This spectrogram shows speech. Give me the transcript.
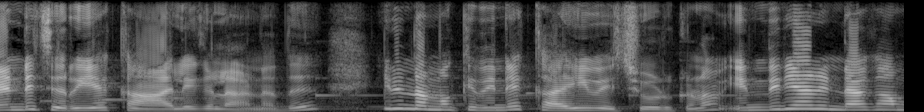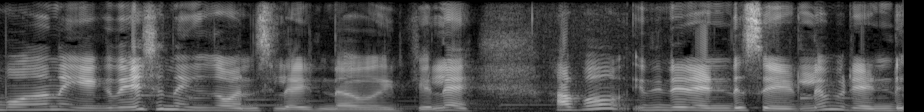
രണ്ട് ചെറിയ കാലുകളാണത്. ഇനി നമുക്കിതിന്റെ കൈ വെച്ച് കൊടുക്കണം. എന്തിനാണ് ഉണ്ടാക്കാൻ പോകുന്നതെന്ന് ഏകദേശം നിങ്ങൾക്ക് മനസ്സിലായിട്ടുണ്ടാവുമായിരിക്കും അല്ലേ? അപ്പോൾ ഇതിന്റെ രണ്ട് സൈഡിലും രണ്ട്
